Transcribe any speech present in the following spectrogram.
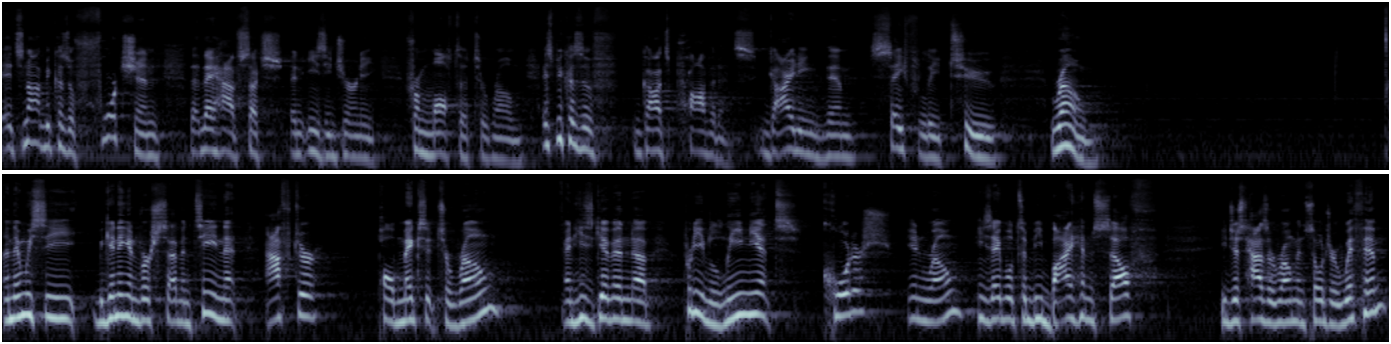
it's not because of fortune that they have such an easy journey from Malta to Rome. It's because of God's providence guiding them safely to Rome. And then we see, beginning in verse 17, that after Paul makes it to Rome, and he's given uh, pretty lenient quarters in Rome, he's able to be by himself he just has a Roman soldier with him.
